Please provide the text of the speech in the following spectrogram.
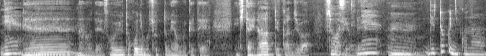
ね。ね、うん。なのでそういうところにもちょっと目を向けていきたいなっていう感じはしそうますよね。ですね。ううん。特にこの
